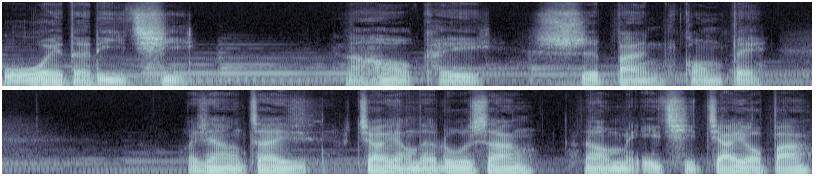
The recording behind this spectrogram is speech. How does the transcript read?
无畏的力气，然后可以事半功倍。我想在教养的路上，让我们一起加油吧。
